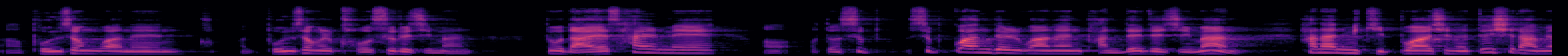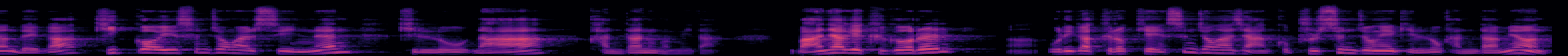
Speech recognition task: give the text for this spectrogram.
어, 본성과는 본성을 거스르지만 또 나의 삶의 어, 어떤 습, 관들과는 반대되지만 하나님이 기뻐하시는 뜻이라면 내가 기꺼이 순종할 수 있는 길로 나아간다는 겁니다. 만약에 그거를 어, 우리가 그렇게 순종하지 않고 불순종의 길로 간다면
